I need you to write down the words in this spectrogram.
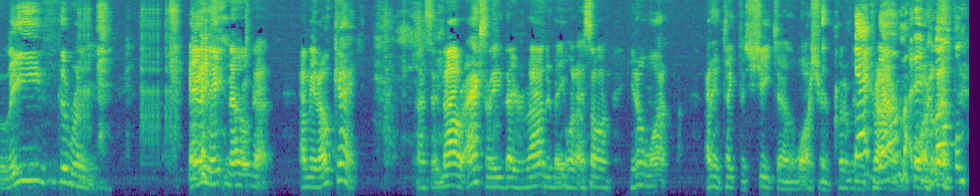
leave the room." Ain't ain't no God. I mean, okay. I said, no, actually, they reminded me when I saw them, you know what? I didn't take the sheets out of the washer and put them in the dryer dumb. I before I didn't left, bump them.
